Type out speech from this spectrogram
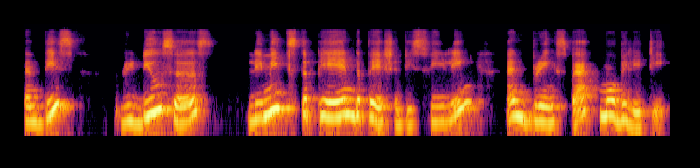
And this reduces, limits the pain the patient is feeling and brings back mobility.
